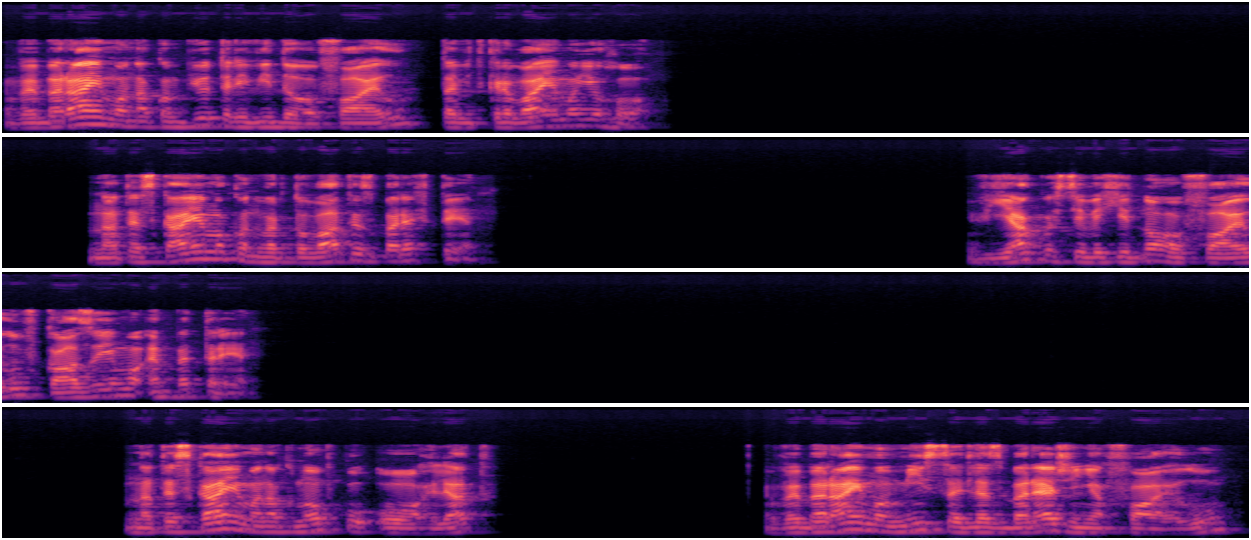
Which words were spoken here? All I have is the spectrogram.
Вибираємо на комп'ютері відеофайл та відкриваємо його. Натискаємо Конвертувати зберегти. В якості вихідного файлу вказуємо MP3. Натискаємо на кнопку Огляд. Вибираємо місце для збереження файлу,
